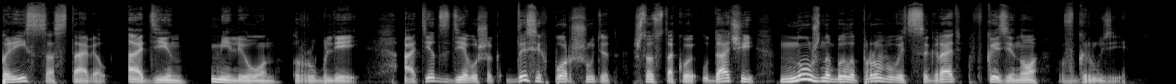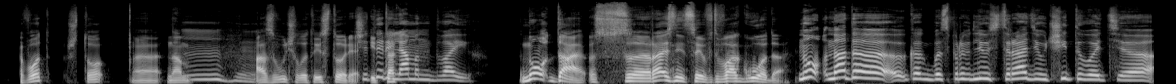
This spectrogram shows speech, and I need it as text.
Приз составил 1 миллион рублей. Отец девушек до сих пор шутит, что с такой удачей нужно было пробовать сыграть в казино в Грузии. Вот что э, нам mm-hmm. озвучила эта история. Четыре Итак... ляма на двоих. Ну да, с разницей в два года. Ну, надо, э, как бы справедливости ради, учитывать, э,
